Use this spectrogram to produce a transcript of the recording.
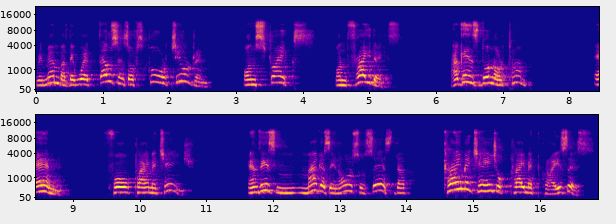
Remember, there were thousands of school children on strikes on Fridays against Donald Trump and for climate change. And this magazine also says that climate change or climate crisis.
